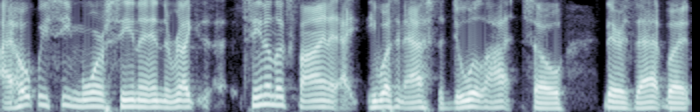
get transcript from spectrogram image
I hope we see more of Cena in the like. Cena looks fine. I, he wasn't asked to do a lot, so there's that. But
